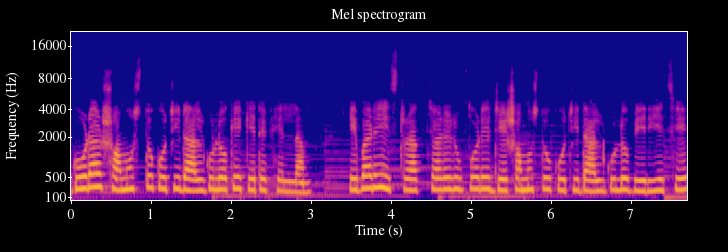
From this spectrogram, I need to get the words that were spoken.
গোড়ার সমস্ত কচি ডালগুলোকে কেটে ফেললাম। এবারে স্ট্রাকচারের উপরে যে সমস্ত কচি ডালগুলো বেরিয়েছে,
